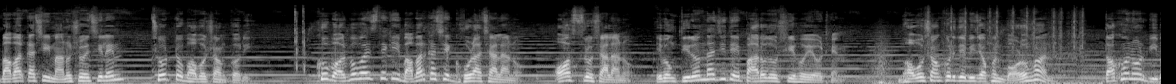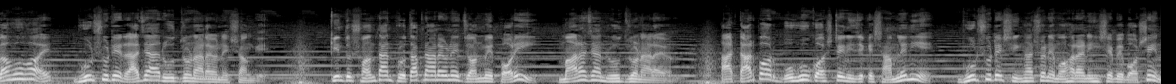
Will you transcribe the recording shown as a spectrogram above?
বাবার কাছেই মানুষ হয়েছিলেন ছোট্ট ভবশঙ্করী। খুব অল্প বয়স থেকেই বাবার কাছে ঘোড়া চালানো, অস্ত্র চালানো এবং তীরন্দাজিতে পারদর্শী হয়ে ওঠেন। ভবশঙ্করী দেবী যখন বড় হন, তখন ওর বিবাহ হয় ভুরসুটের রাজা রুদ্রনারায়ণের সঙ্গে। কিন্তু সন্তান প্রতাপ নারায়ণের জন্মের পরেই মারা যান রুদ্রনারায়ণ আর তারপর বহু কষ্টে নিজেকে সামলে নিয়ে ভুরসুটের সিংহাসনে মহারানী হিসেবে বসেন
